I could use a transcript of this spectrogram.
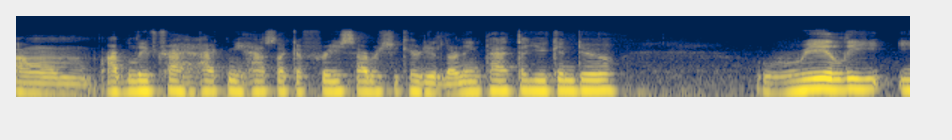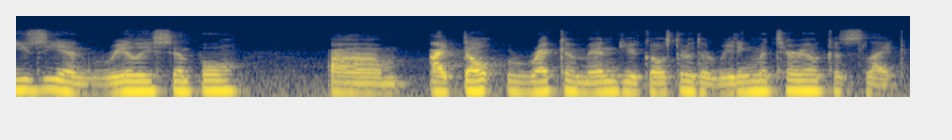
Um, I believe TryHackMe has like a free cybersecurity learning path that you can do. Really easy and really simple. Um, I don't recommend you go through the reading material because like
